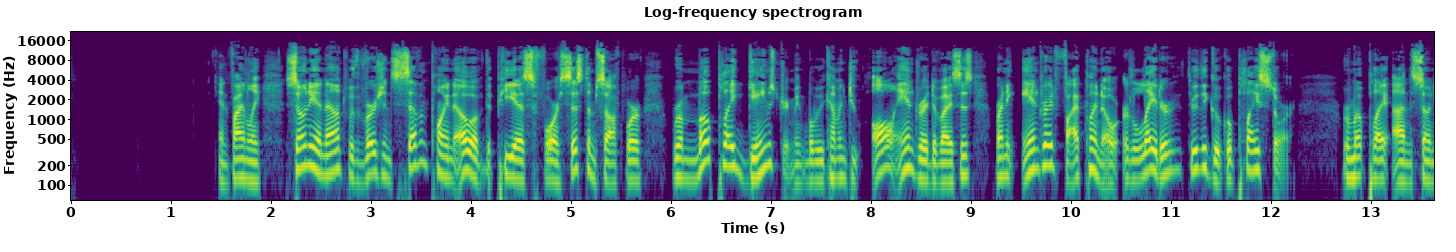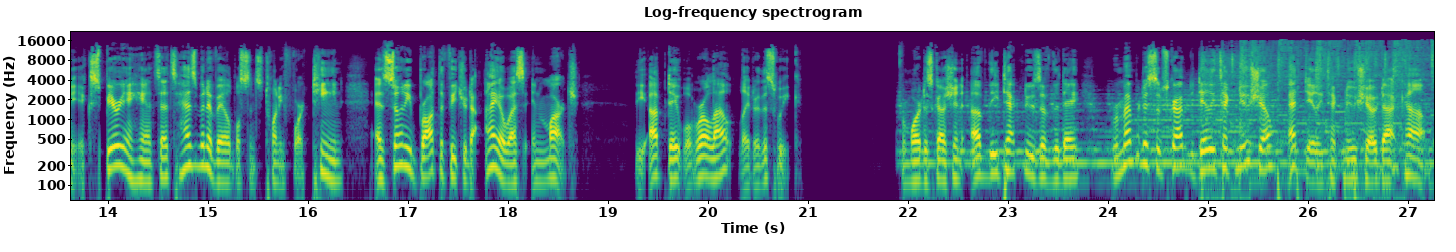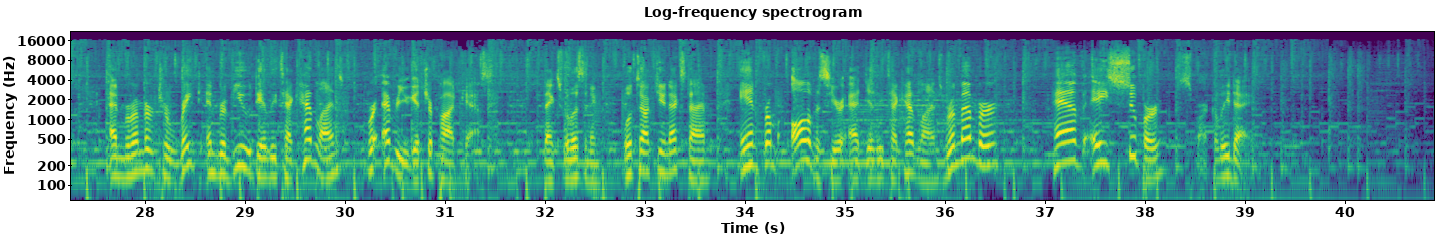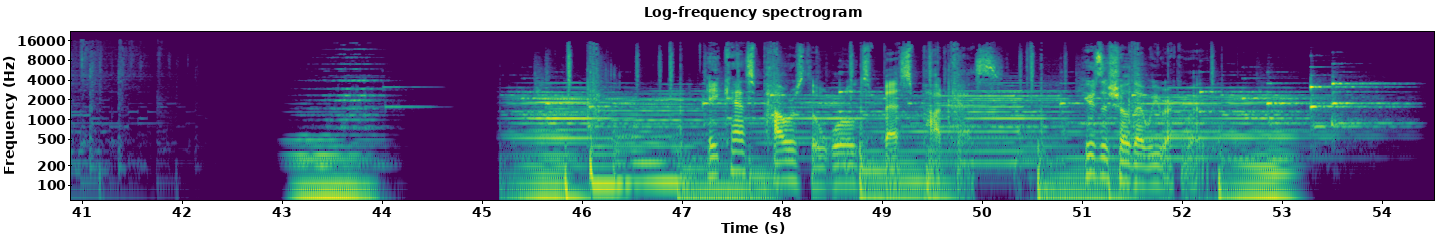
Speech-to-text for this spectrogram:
And finally, Sony announced with version 7.0 of the PS4 system software, Remote Play game streaming will be coming to all Android devices running Android 5.0 or later through the Google Play Store. Remote Play on Sony Xperia handsets has been available since 2014, and Sony brought the feature to iOS in March. The update will roll out later this week. For more discussion of the tech news of the day, remember to subscribe to Daily Tech News Show at dailytechnewsshow.com. And remember to rate and review Daily Tech headlines wherever you get your podcasts. Thanks for listening. We'll talk to you next time. And from all of us here at Daily Tech Headlines, remember, have a super sparkly day. ACAST powers the world's best podcasts. Here's a show that we recommend.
